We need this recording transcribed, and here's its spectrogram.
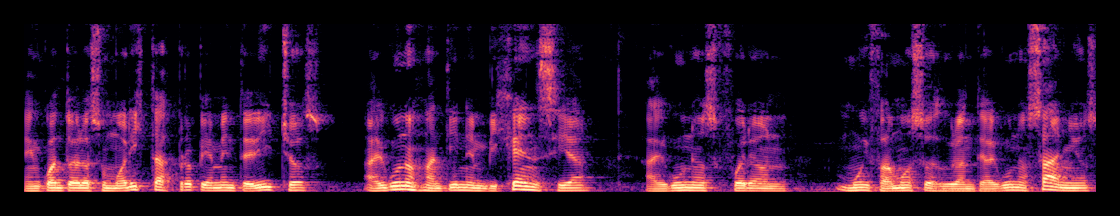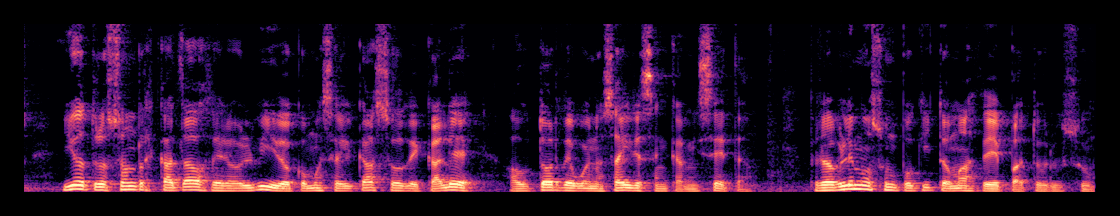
En cuanto a los humoristas propiamente dichos, algunos mantienen vigencia, algunos fueron muy famosos durante algunos años y otros son rescatados del olvido, como es el caso de Calais, autor de Buenos Aires en camiseta. Pero hablemos un poquito más de Patoruzú,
